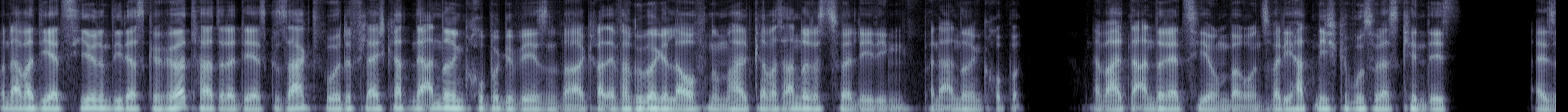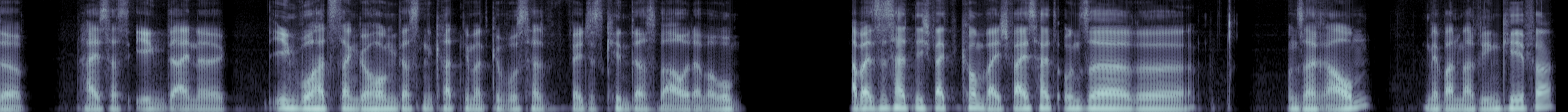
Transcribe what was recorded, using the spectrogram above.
Und aber die Erzieherin, die das gehört hat oder der es gesagt wurde, vielleicht gerade in einer anderen Gruppe gewesen war, gerade einfach rübergelaufen, um halt gerade was anderes zu erledigen bei einer anderen Gruppe. Da war halt eine andere Erziehung bei uns, weil die hat nicht gewusst, wo das Kind ist. Also heißt das, irgendeine, irgendwo hat es dann gehongt, dass gerade niemand gewusst hat, welches Kind das war oder warum. Aber es ist halt nicht weit gekommen, weil ich weiß halt, unsere, unser Raum, wir waren Marienkäfer,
